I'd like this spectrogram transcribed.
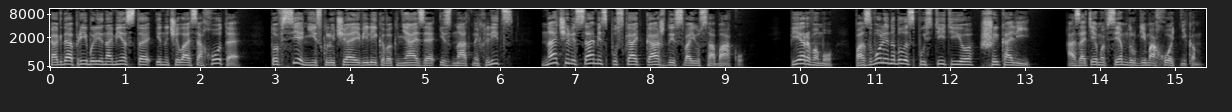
Когда прибыли на место и началась охота, то все, не исключая великого князя и знатных лиц, начали сами спускать каждый свою собаку. Первому позволено было спустить ее Шикали, а затем и всем другим охотникам.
